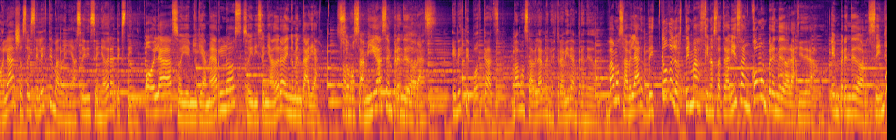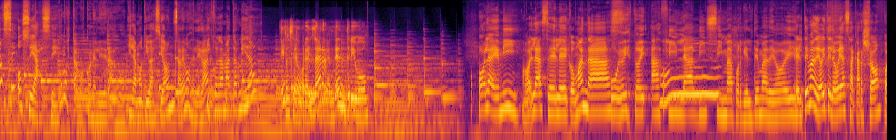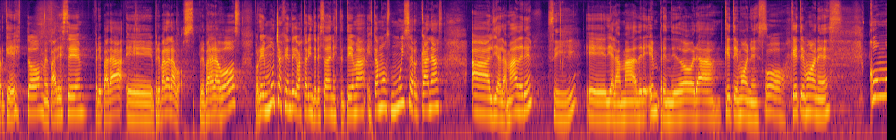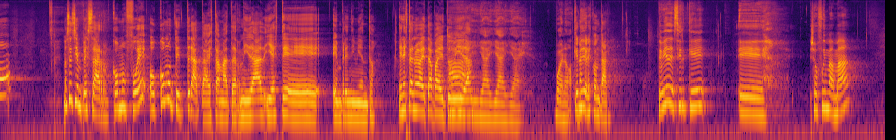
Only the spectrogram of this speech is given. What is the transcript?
Hola, yo soy Celeste Madueña, soy diseñadora textil. Hola, soy Emilia Merlos, soy diseñadora de indumentaria. Somos, amigas emprendedoras. En este podcast vamos a hablar de nuestra vida emprendedora. Vamos a hablar de todos los temas que nos atraviesan como emprendedoras. Liderazgo. Emprendedor, ¿se nace o se hace? ¿Cómo estamos con el liderazgo? ¿Y la motivación? ¿Sabemos delegar? ¿Y con la maternidad? Esto, es emprender, en tribu. Hola, Emi. Hola, Cele, ¿cómo andas? Uy, hoy estoy afiladísima porque el tema de hoy... El tema de hoy te lo voy a sacar yo porque esto me parece prepara, eh, prepara la voz. Prepara Dale. la voz porque hay mucha gente que va a estar interesada en este tema. Estamos muy cercanas al Día de la Madre. Sí. Eh, Día de la Madre, emprendedora. Qué temones. Oh. Qué temones. ¿Cómo, no sé si empezar, cómo fue o cómo te trata esta maternidad y este emprendimiento en esta nueva etapa de tu vida? Ay, ay, ay, ay. Bueno, ¿Qué nos de- querés contar? Te voy a decir que eh, yo fui mamá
